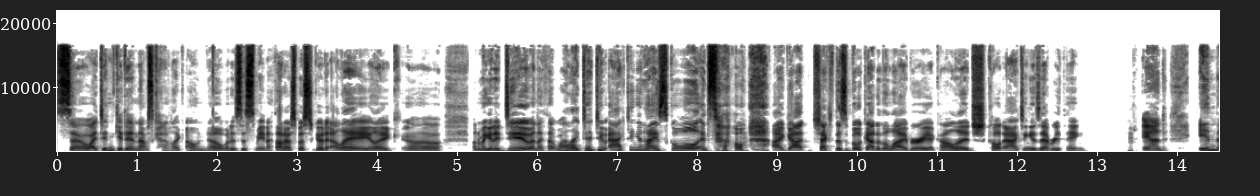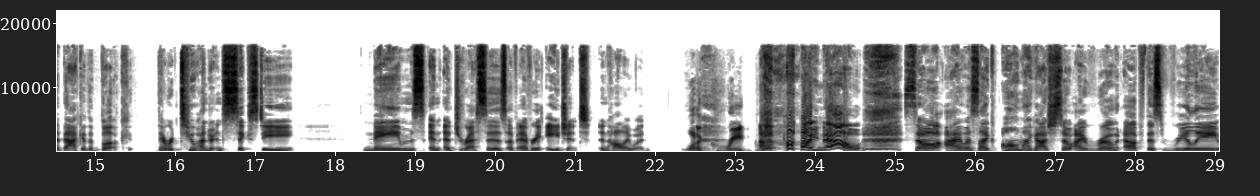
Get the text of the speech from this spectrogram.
So I didn't get in. I was kind of like, oh no, what does this mean? I thought I was supposed to go to LA. Like, uh, what am I going to do? And I thought, well, I did do acting in high school. And so. I got checked this book out of the library at college called Acting is Everything. Hmm. And in the back of the book, there were 260 names and addresses of every agent in Hollywood. What a great book. I know. So I was like, oh my gosh. So I wrote up this really,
